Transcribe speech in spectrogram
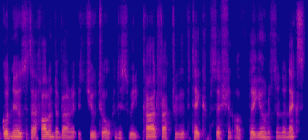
good news is that Holland and Barrett is due to open this week. Card Factory will be taking possession of the units in the next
